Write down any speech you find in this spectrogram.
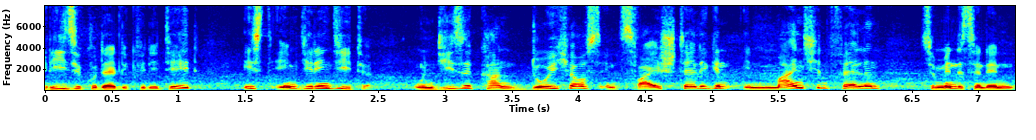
Risiko der Liquidität, ist eben die Rendite. Und diese kann durchaus im zweistelligen, in manchen Fällen, zumindest in den,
